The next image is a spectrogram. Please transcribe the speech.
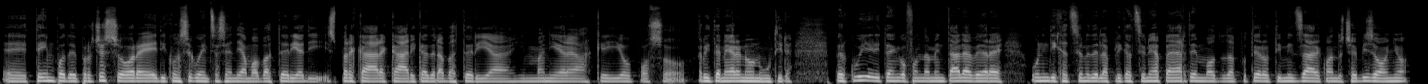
eh, tempo del processore e di conseguenza se andiamo a batteria di sprecare carica della batteria in maniera che io posso ritenere non utile. Per cui ritengo fondamentale avere un'indicazione delle applicazioni aperte in modo da poter ottimizzare quando c'è bisogno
